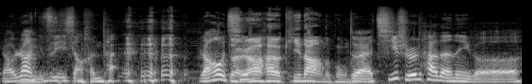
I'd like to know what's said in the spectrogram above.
然后让你自己想很踩，然后其对，实然后还有 key down 的功能，对，其实它的那个。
